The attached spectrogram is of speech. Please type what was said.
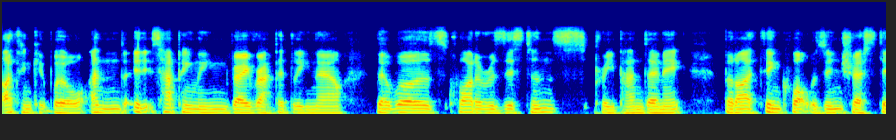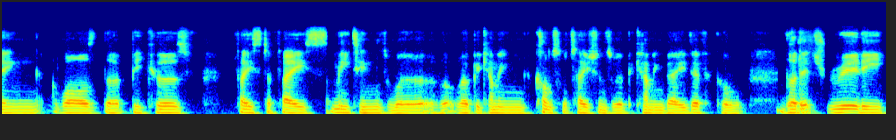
I think it will. And it's happening very rapidly now. There was quite a resistance pre pandemic. But I think what was interesting was that because face to face meetings were were becoming consultations were becoming very difficult that it's really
